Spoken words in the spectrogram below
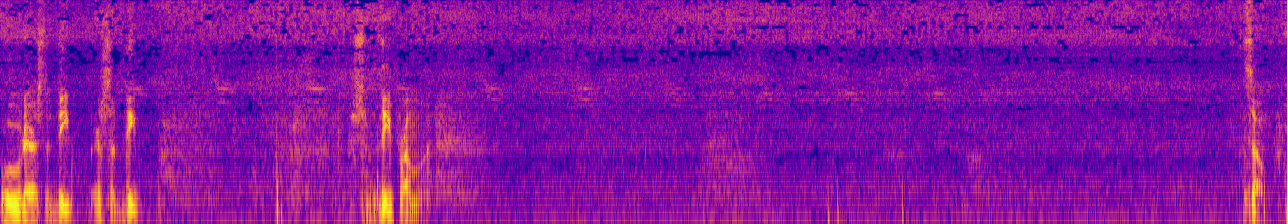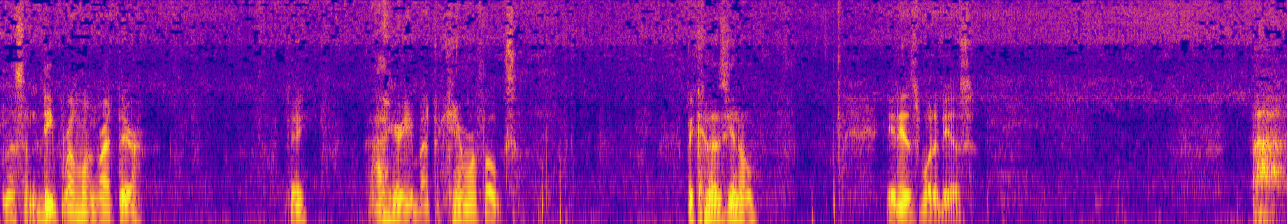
Ooh, there's the deep. There's some deep. There's some deep rumbling. So, that's some deep rumbling right there. Okay? I hear you about the camera, folks. Because, you know, it is what it is. Hang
